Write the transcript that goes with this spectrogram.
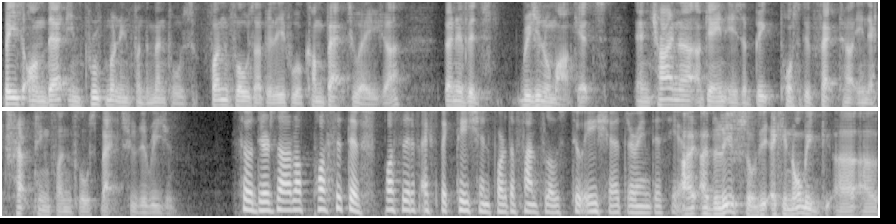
based on that improvement in fundamentals, fund flows, I believe, will come back to Asia, benefits regional markets, and China, again, is a big positive factor in attracting fund flows back to the region. So there's a lot of positive, positive expectation for the fund flows to Asia during this year. I, I believe so. The economic uh, uh,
